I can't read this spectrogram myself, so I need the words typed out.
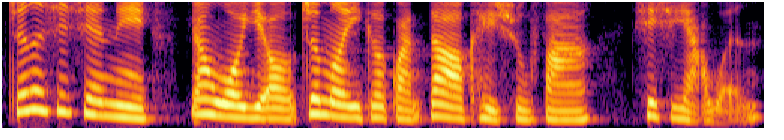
真的谢谢你，让我有这么一个管道可以抒发。谢谢雅文。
